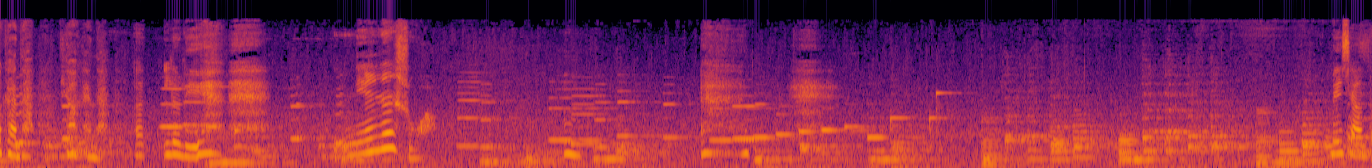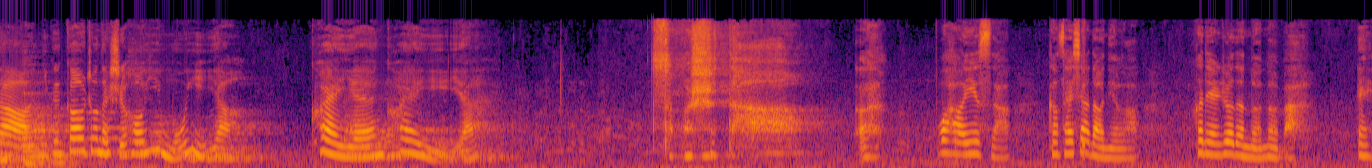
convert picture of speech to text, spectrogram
好看的，挺好看的。呃，陆离，您认识我？嗯。没想到你跟高中的时候一模一样，快言快语呀。怎么是他？啊，不好意思啊，刚才吓到您了，喝点热的暖暖吧。哎。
